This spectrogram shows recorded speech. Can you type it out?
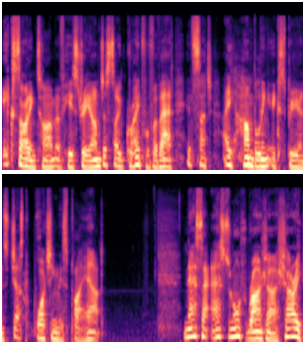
exciting time of history, and I'm just so grateful for that. It's such a humbling experience just watching this play out. NASA astronaut Raja Chari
